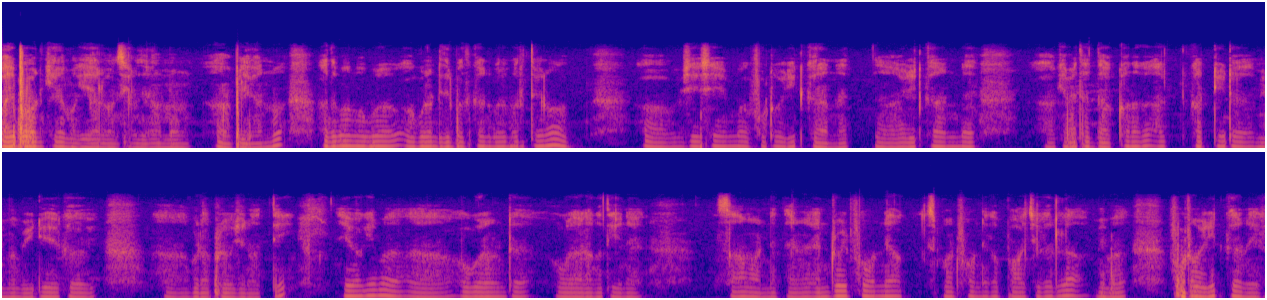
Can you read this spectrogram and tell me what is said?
අයිබෝන් කියන මගේ යාළුවන් සියලු දෙනාම මම පිළිගන්නවා. අද මම ඔබ ඔයගොල්ලන්ට ඉදිරිපත් කරන්න බලාපොරොත්තු වෙනවා විශේෂයෙන්ම ෆොටෝ එඩිට් කරන්න එඩිට් කරන්න කැමැත්තක් දක්වන කට්ටියට මෙම වීඩියෝ එක ගොඩක් ප්‍රයෝජනවත් වෙයි. ඒ වගේම ඔයගොල්ලන්ට ඔයාලා ළඟ තියෙන සාමාන්‍ය නැත්නම් Android ෆෝන් එකක් ස්මාර්ට් ෆෝන් එකක් පාවිච්චි කරලා මෙම ෆොටෝ එඩිට් කරන එක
